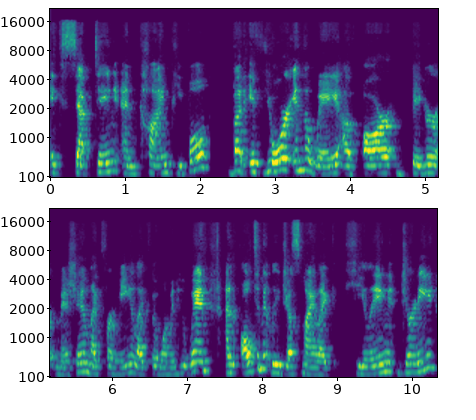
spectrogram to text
accepting and kind people. But if you're in the way of our bigger mission, like for me, like the woman who win, and ultimately just my like healing journey,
